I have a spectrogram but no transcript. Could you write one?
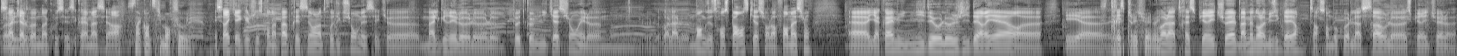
voilà, Cinq il- albums d'un coup, c'est c'est quand même assez rare. 56 morceaux, oui. Et c'est vrai qu'il y a quelque chose qu'on n'a pas précisé dans l'introduction, mais c'est que malgré le, le- le peu de communication et le, le- le- voilà, le manque de transparence qu'il y a sur leur formation, euh, il y a quand même une idéologie derrière euh, et euh, très et- spirituel, oui. Voilà, très spirituel. Bah, même dans la musique d'ailleurs, ça ressemble beaucoup à de la soul euh, spirituelle,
